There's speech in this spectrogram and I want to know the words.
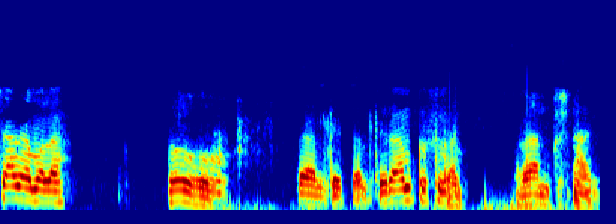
सांगा मला. हो हो हो. चालतंय चालतंय. रामकृष्ण. रामकृष्ण हरी.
